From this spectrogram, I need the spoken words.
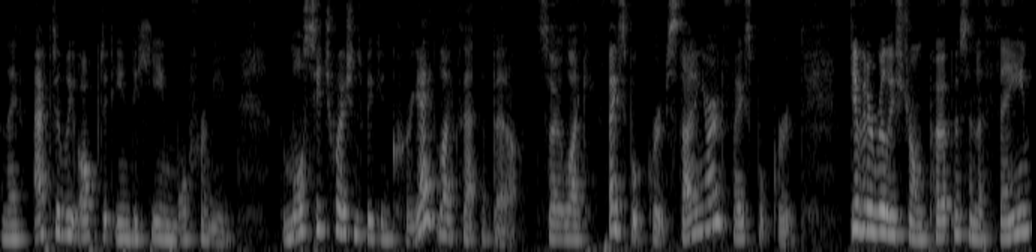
and they've actively opted in to hear more from you. The more situations we can create like that, the better. So, like Facebook groups, starting your own Facebook group, give it a really strong purpose and a theme,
